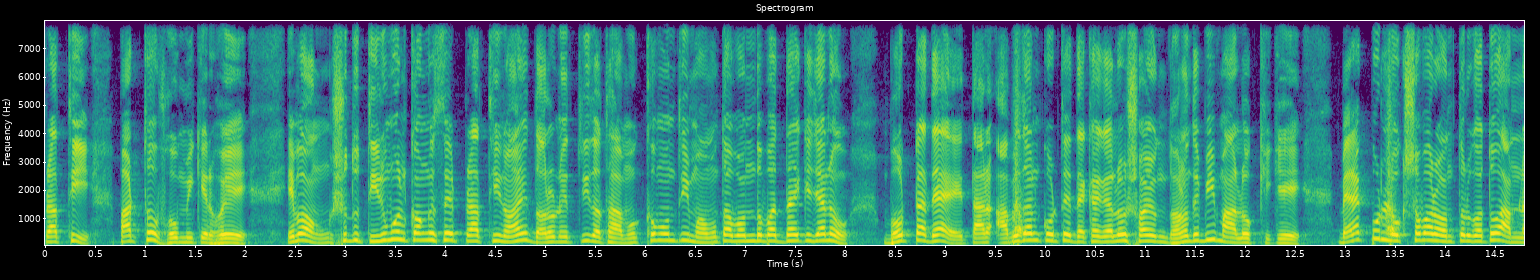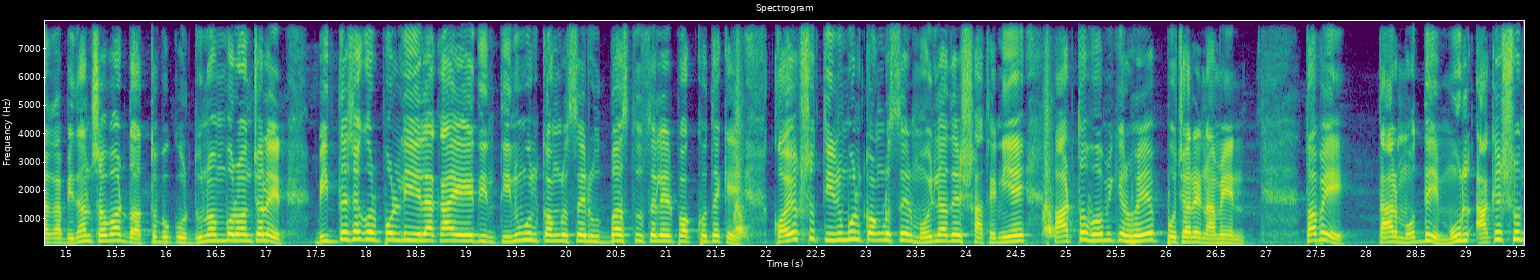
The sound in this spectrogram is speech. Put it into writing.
প্রার্থী পার্থ ভৌমিকের হয়ে। এবং শুধু তৃণমূল কংগ্রেসের প্রার্থী নয়, দলনেত্রী তথা মুখ্যমন্ত্রী মমতা বন্দ্যোপাধ্যায়কে যেন ভোটটা দেয়, তার আবেদন করতে দেখা গেল স্বয়ং ধনদেবী মা লক্ষ্মীকে। ব্যারাকপুর লোকসভার অন্তর্গত আমনাগা বিধানসভার দত্তপুকুর দু নম্বর অঞ্চলের বিদ্যাসাগর পল্লী এলাকায় এদিন তৃণমূল কংগ্রেসের উদ্বাস্তু সেলের পক্ষ থেকে কয়েকশো তৃণমূল কংগ্রেসের মহিলাদের সাথে নিয়ে পার্থ ভৌমিকের হয়ে প্রচারে নামেন। তবে তার মধ্যে মূল আকর্ষণ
